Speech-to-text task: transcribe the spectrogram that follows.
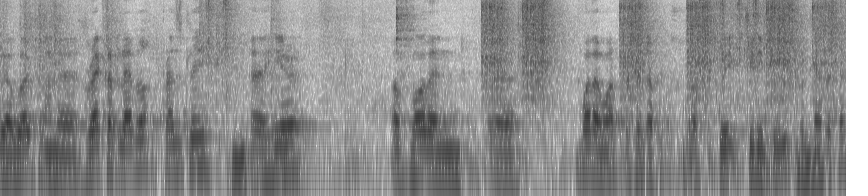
We are working on a record level presently uh, here of more than uh, more than one percent of, of GDP per capita,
